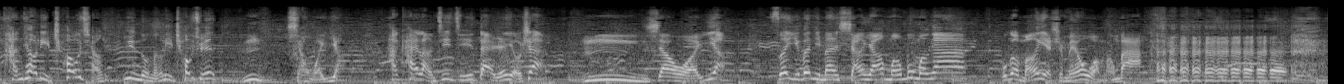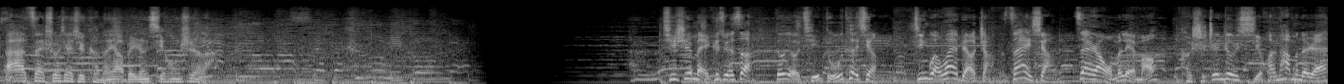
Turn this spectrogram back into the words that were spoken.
弹跳力超强，运动能力超群，嗯，像我一样。他开朗积极，待人友善，嗯，像我一样。所以问你们，翔阳萌不萌啊？不过萌也是没有我萌吧？啊，再说下去可能要被扔西红柿了。其实每个角色都有其独特性，尽管外表长得再像，再让我们脸盲，可是真正喜欢他们的人，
